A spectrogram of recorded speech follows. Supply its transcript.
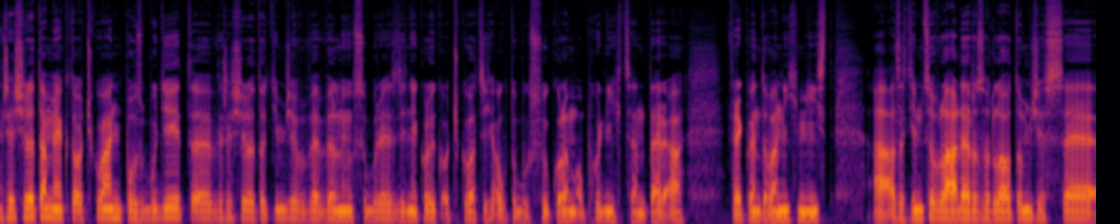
Řešili tam, jak to očkování pozbudit. Eh, vyřešili to tím, že ve Vilniusu bude jezdit několik očkovacích autobusů kolem obchodních center a frekventovaných míst. A, a zatímco vláda rozhodla o tom, že se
